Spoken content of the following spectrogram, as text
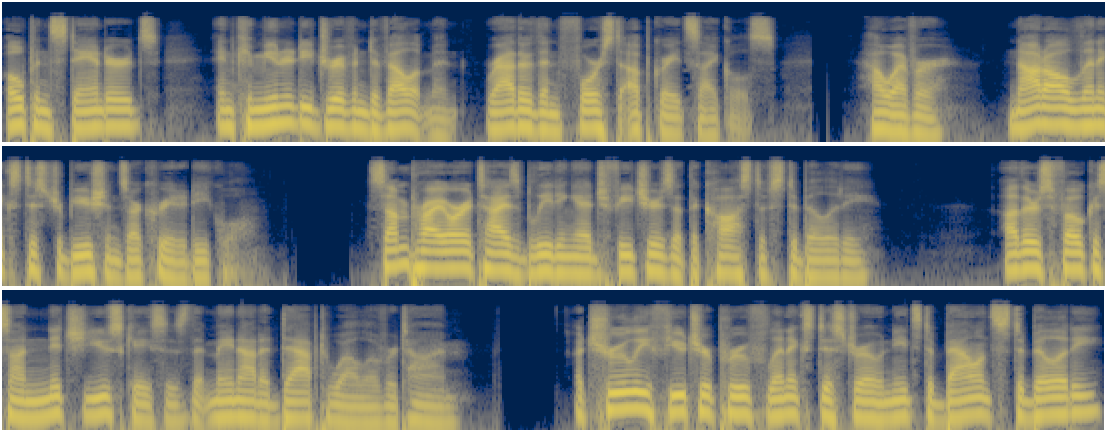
open standards, and community-driven development rather than forced upgrade cycles. However, not all Linux distributions are created equal. Some prioritize bleeding-edge features at the cost of stability. Others focus on niche use cases that may not adapt well over time. A truly future-proof Linux distro needs to balance stability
